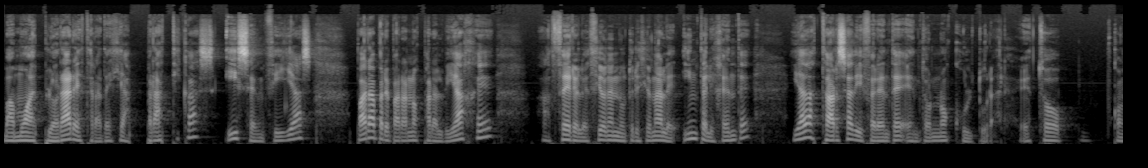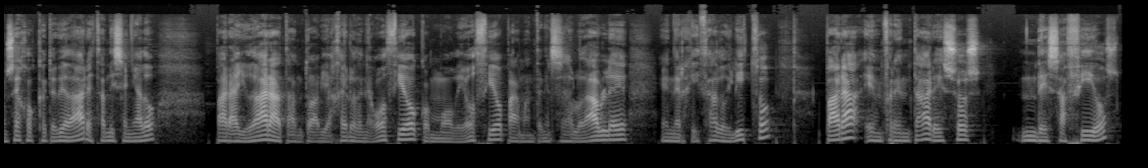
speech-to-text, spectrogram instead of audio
vamos a explorar estrategias prácticas y sencillas para prepararnos para el viaje, hacer elecciones nutricionales inteligentes y adaptarse a diferentes entornos culturales. Estos consejos que te voy a dar están diseñados para ayudar a tanto a viajeros de negocio como de ocio, para mantenerse saludable, energizado y listo, para enfrentar esos desafíos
